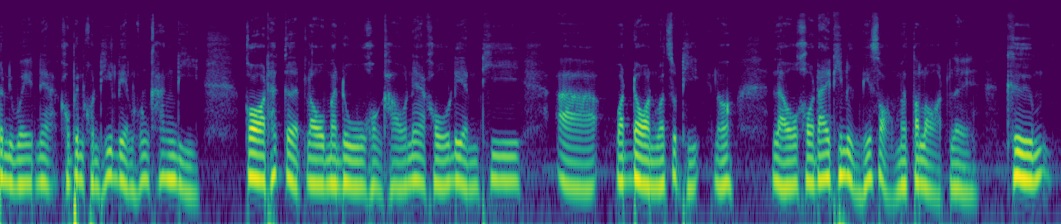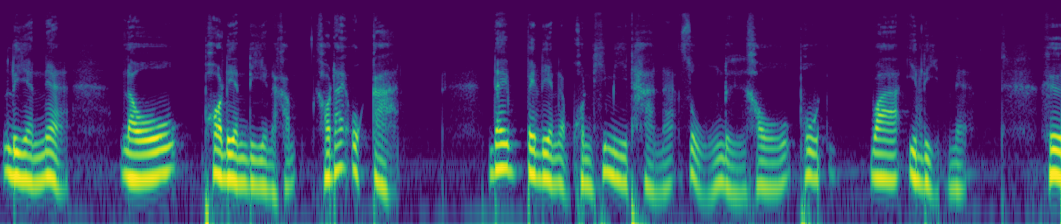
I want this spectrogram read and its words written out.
ร.นิเวศน์เนี่ยเขาเป็นคนที่เรียนค่อนข้างดี ก็ถ้าเกิดเรามาดูของเขาเนี่ยเขาเรียนที่วัดดอนวัดสุทธิเนาะแล้วเขาได้ที่ 1 ที่ 2 มาตลอดเลย คือเรียนเนี่ยแล้วพอเรียนดีนะครับ เขาได้โอกาส ได้ไปเรียนกับคนที่มีฐานะสูงหรือเขาพูดว่าอิลิทเนี่ยคือ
